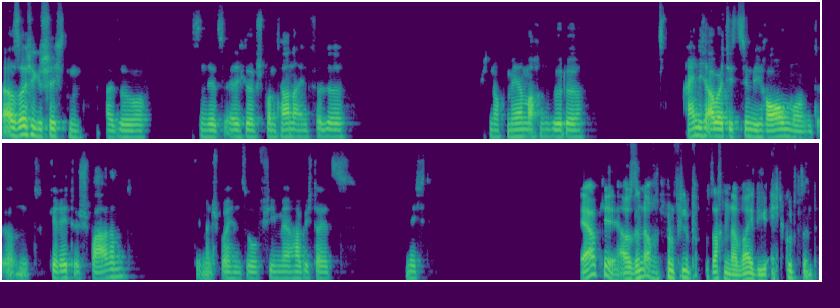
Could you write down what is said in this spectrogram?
Ja, solche Geschichten. Also, das sind jetzt ehrlich gesagt spontane Einfälle. Ob ich noch mehr machen würde? Eigentlich arbeite ich ziemlich raum und und gerätesparend. Dementsprechend so viel mehr habe ich da jetzt nicht. Ja, okay, aber sind auch schon viele Sachen dabei, die echt gut sind.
